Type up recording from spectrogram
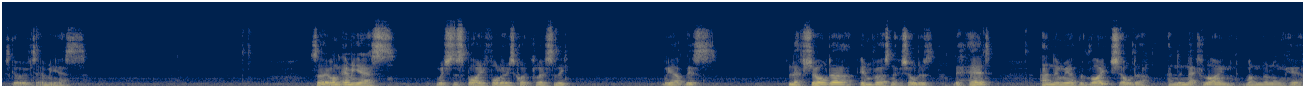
Let's go over to MES. So on MES, which the SPY follows quite closely, we have this left shoulder, inverse neck and shoulders, the head, and then we have the right shoulder and the neckline running along here.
